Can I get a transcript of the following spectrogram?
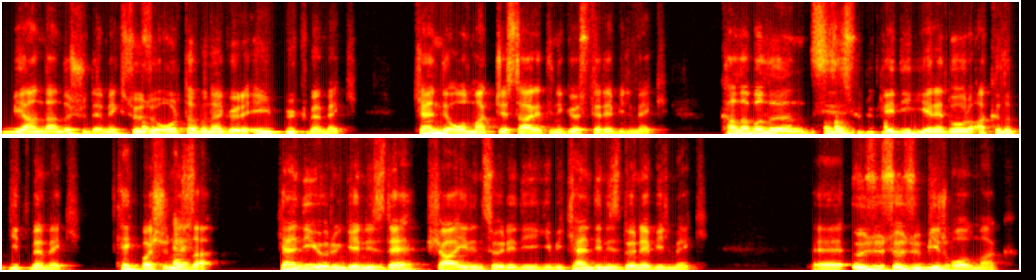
bir yandan da şu demek sözü ortamına göre eğip bükmemek, kendi olmak cesaretini gösterebilmek, kalabalığın sizi sürüklediği yere doğru akılıp gitmemek, tek başınıza evet. kendi yörüngenizde şairin söylediği gibi kendiniz dönebilmek, e, özü sözü bir olmak,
